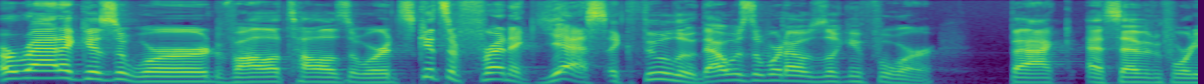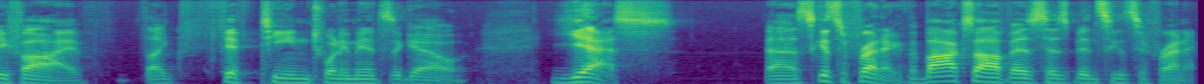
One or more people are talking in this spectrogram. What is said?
Erratic is a word. Volatile is a word. Schizophrenic. Yes, Cthulhu. That was the word I was looking for back at 745, like 15, 20 minutes ago. Yes, uh, schizophrenic. The box office has been schizophrenic.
